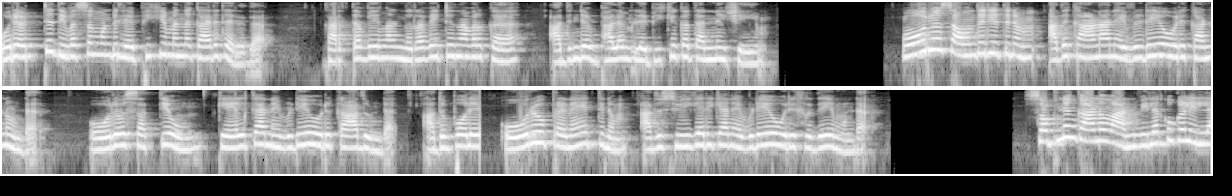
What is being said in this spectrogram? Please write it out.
ഒരൊറ്റ ദിവസം കൊണ്ട് ലഭിക്കുമെന്ന് കരുതരുത്. കർത്തവ്യങ്ങൾ നിറവേറ്റുന്നവർക്ക് അതിന്റെ ഫലം ലഭിക്കുക തന്നെ ചെയ്യും. ഓരോ സൗന്ദര്യത്തിനും അത് കാണാൻ എവിടെയോ ഒരു കണ്ണുണ്ട്. ഓരോ സത്യവും കേൾക്കാൻ എവിടെയോ ഒരു കാതുണ്ട്. അതുപോലെ ഓരോ പ്രണയത്തിനും അത് സ്വീകരിക്കാൻ എവിടെയോ ഒരു ഹൃദയമുണ്ട്. സ്വപ്നം കാണുവാൻ വിലക്കുകളില്ല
